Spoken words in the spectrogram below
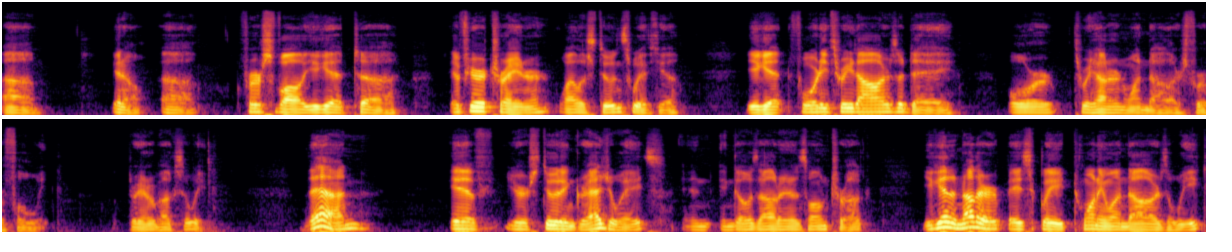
Um, you know, uh, first of all, you get, uh, if you're a trainer while the student's with you, you get $43 a day or $301 for a full week, 300 bucks a week. Then, if your student graduates and, and goes out in his own truck, you get another basically $21 a week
